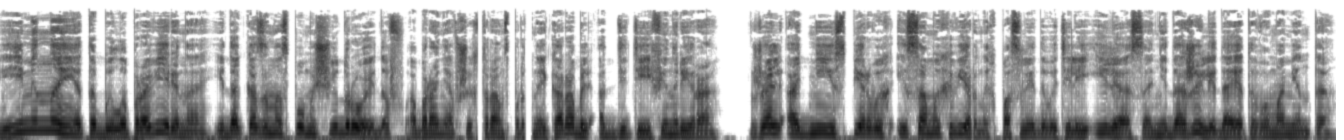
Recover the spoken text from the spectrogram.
И именно это было проверено и доказано с помощью дроидов, оборонявших транспортный корабль от детей Фенрира. Жаль, одни из первых и самых верных последователей Илиаса не дожили до этого момента.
